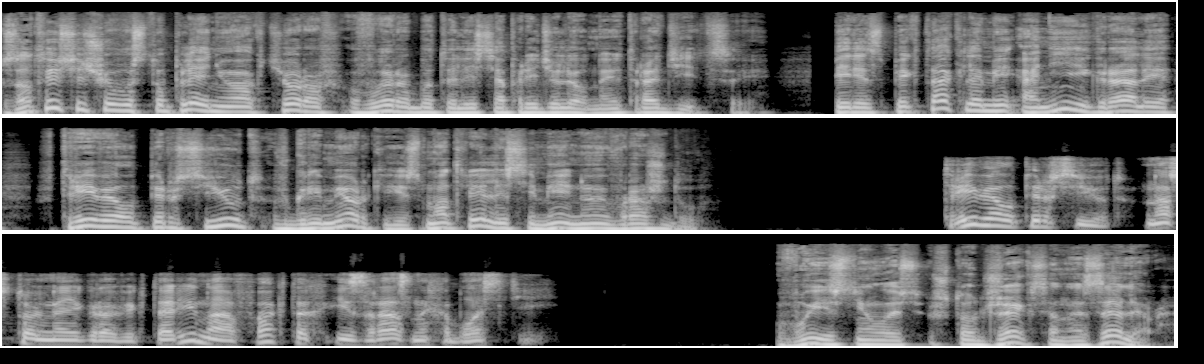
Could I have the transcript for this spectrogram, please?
За тысячу выступлений у актеров выработались определенные традиции. Перед спектаклями они играли в Trivial Pursuit в гримерке и смотрели семейную вражду. Trivial Pursuit – настольная игра-викторина о фактах из разных областей. Выяснилось, что Джексон и Зеллер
